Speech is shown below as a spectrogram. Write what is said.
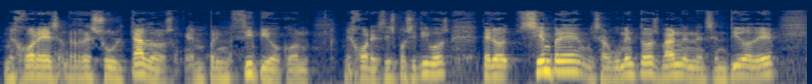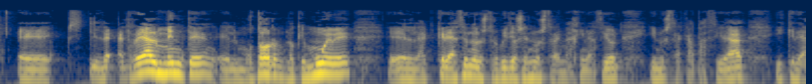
mejores resultados en principio con mejores dispositivos, pero siempre mis argumentos van en el sentido de eh, realmente el motor, lo que mueve la creación de nuestros vídeos es nuestra imaginación y nuestra capacidad y creatividad.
